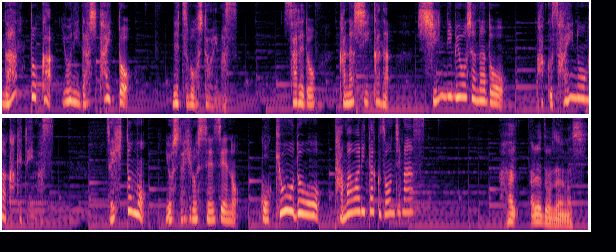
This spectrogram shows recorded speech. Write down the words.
何とか世に出したいと熱望しております。されど悲しいかな心理描写などを書く才能が欠けています。ぜひとも吉田博先生のご共同を賜りたく存じます。はい、ありがとうございます。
